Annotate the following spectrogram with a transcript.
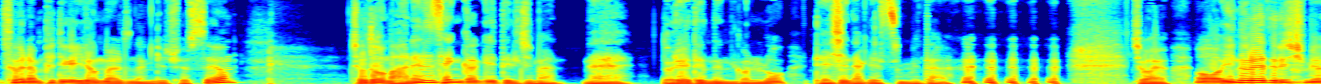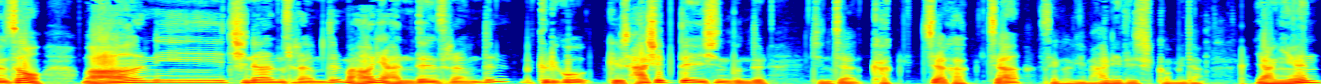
서현남 PD가 이런 말도 남겨주셨어요. 저도 많은 생각이 들지만, 네, 노래 듣는 걸로 대신하겠습니다. 좋아요. 어, 이 노래 들으시면서 마흔이 지난 사람들, 마흔이 안 된 사람들, 그리고 그 40대이신 분들, 진짜 각자 각자 생각이 많이 드실 겁니다. 양희은,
